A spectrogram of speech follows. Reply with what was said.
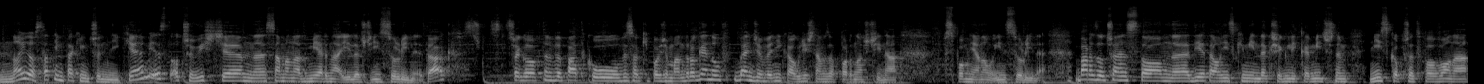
No i ostatnim takim czynnikiem jest oczywiście m, sama nadmierna ilość insuliny, tak? Z czego w tym wypadku wysoki poziom androgenów będzie wynikał gdzieś tam z oporności na wspomnianą insulinę. Bardzo często e, dieta o niskim indeksie glikemicznym, nisko przetworzona,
